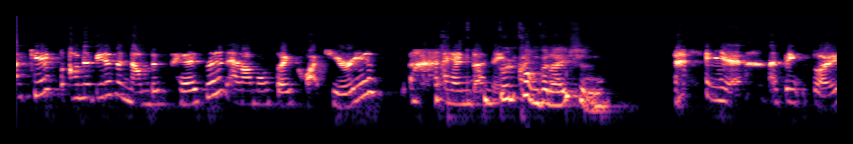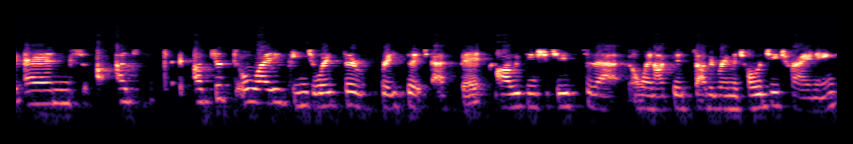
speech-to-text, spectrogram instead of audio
I guess I'm a bit of a numbers person and I'm also quite curious. and I think good combination. yeah, I think so. And I, I've just always enjoyed the research aspect. I was introduced to that when I first started rheumatology training.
